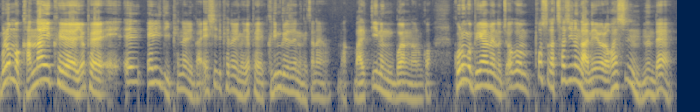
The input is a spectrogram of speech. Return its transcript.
물론 뭐 갓나이크의 옆에 LED 패널인가 LCD 패널인가 옆에 그림 그려져 있는 거 있잖아요. 막 말뛰는 모양 나오는 거. 그런 거 비교하면 조금 포스가 처지는 거 아니에요 라고 할 수는 있는데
